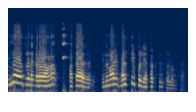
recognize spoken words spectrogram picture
இன்னொருத்தரோட கடை வாங்கினா பத்தாவது வீடு. இந்த மாதிரி மல்டிபிள் எஃபெக்ட்ஸ் சொல்லுங்க சார்.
